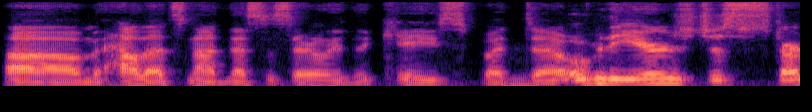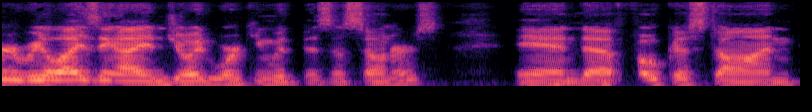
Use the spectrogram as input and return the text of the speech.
um, how that's not necessarily the case. But uh, over the years, just started realizing I enjoyed working with business owners and uh, focused on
